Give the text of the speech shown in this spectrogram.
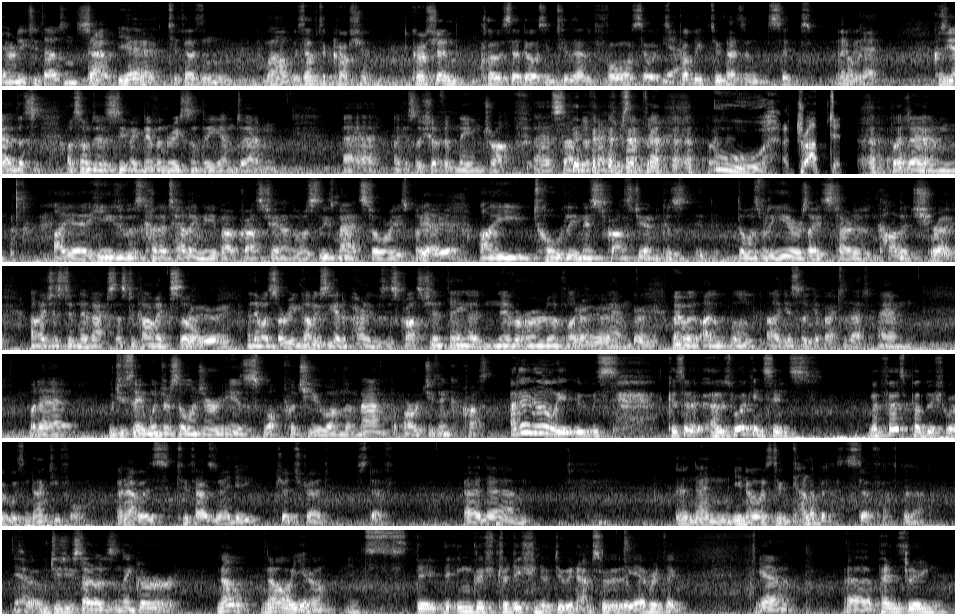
early two thousands. That yeah, 2000. Well, it was after CrossGen. CrossGen closed their doors in 2004, so it's Yeah. probably 2006. Maybe. Okay. Because yeah, that's I was talking to Steve McNiven recently, and um, uh, I guess I should have a name drop uh, sound effect or something. But, Ooh, I dropped it. but um, I uh, he was kind of telling me about CrossGen, and there was these mad stories. But Yeah, uh, yeah. I totally missed CrossGen because those were the years I started in college, Right. And I just didn't have access to comics. So, Right, right. and then when I started reading comics again, apparently it was this CrossGen thing I'd never heard of. Like, Right, right, um, right. but anyway, I'll, well, I guess I'll get back to that. Um, but uh, would you say Winter Soldier is what put you on the map, or do you think across? I don't know. It, it was because I, I was working since my first published work was '94, and that was 2000 AD, Judge Dredd stuff, and um, and then you know I was doing Caliber stuff after that. Yeah. So- Did you start out as an inker, or No, no, you know, it's the, the English tradition of doing absolutely everything. yeah? Uh, penciling,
